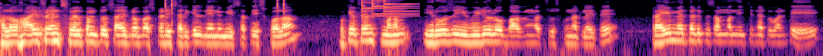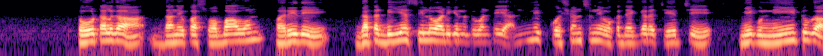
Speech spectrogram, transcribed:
Hello hi friends. Welcome to Saiprabha study circle. నేను మీ సతీష్ కోలా. ఓకే ఫ్రెండ్స్ మనం ఈరోజు ఈ వీడియోలో భాగంగా చూసుకున్నట్లయితే ట్రై మెథడ్కి సంబంధించినటువంటి టోటల్గా దాని యొక్క స్వభావం పరిధి గత డిఎస్సిలో అడిగినటువంటి అన్ని క్వశ్చన్స్ని ఒక దగ్గర చేర్చి మీకు నీటుగా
